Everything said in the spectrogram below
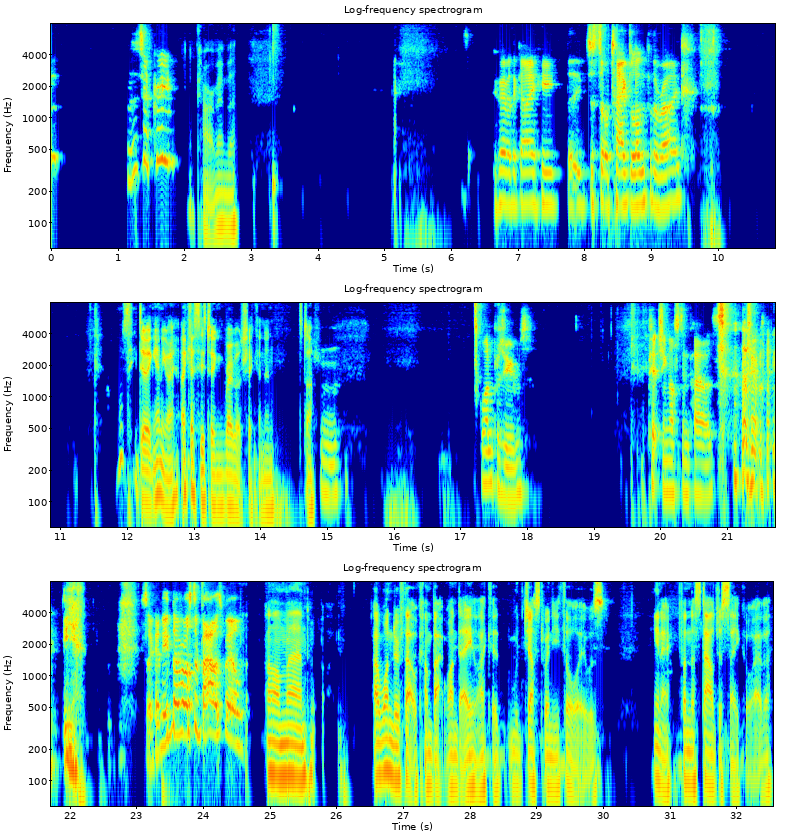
Was it Seth Green? I can't remember. Whoever the guy he, he just sort of tagged along for the ride. What's he doing anyway? I guess he's doing Robot Chicken and stuff. Hmm. One presumes. Pitching Austin Powers. I don't know. Yeah. It's like, I need another Austin Powers film. Oh man, I wonder if that will come back one day, like a, just when you thought it was, you know, for nostalgia's sake or whatever.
